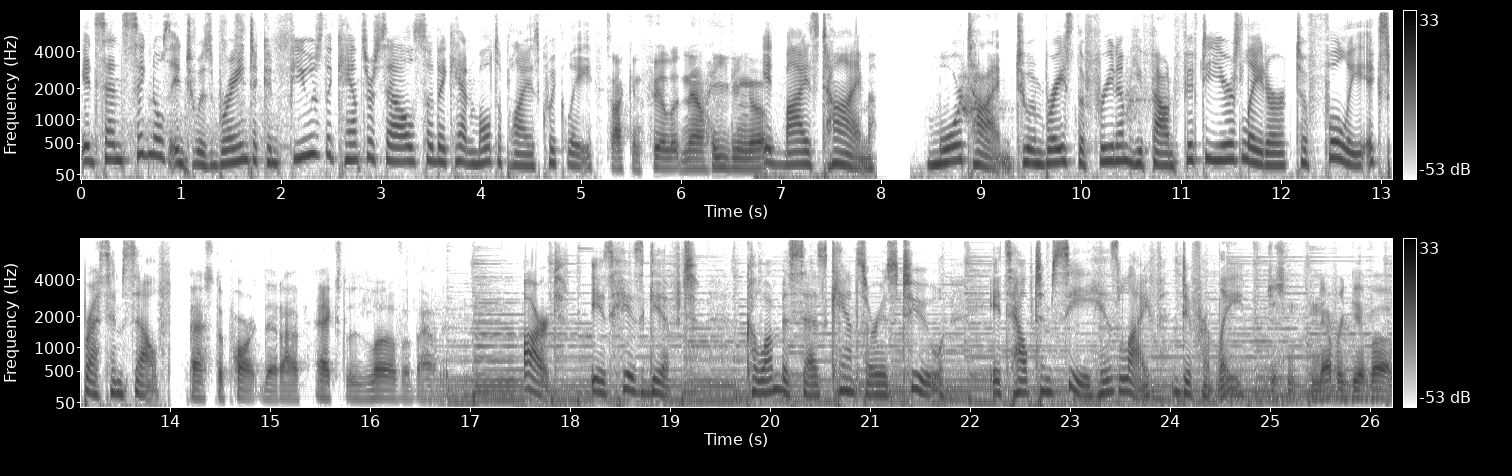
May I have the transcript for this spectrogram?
It sends signals into his brain to confuse the cancer cells so they can't multiply as quickly. I can feel it now heating up. It buys time. More time to embrace the freedom he found 50 years later to fully express himself. That's the part that I actually love about it. Art is his gift. Columbus says cancer is too. It's helped him see his life differently. Just never give up.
